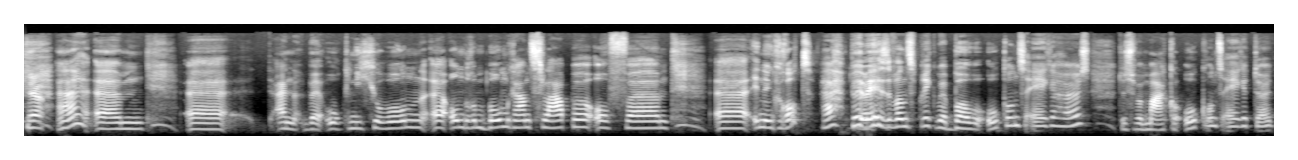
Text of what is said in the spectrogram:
Ja. Um, en wij ook niet gewoon uh, onder een boom gaan slapen of uh, uh, in een grot, hè, bij ja. wijze van spreken. Wij bouwen ook ons eigen huis, dus we maken ook ons eigen tuin.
